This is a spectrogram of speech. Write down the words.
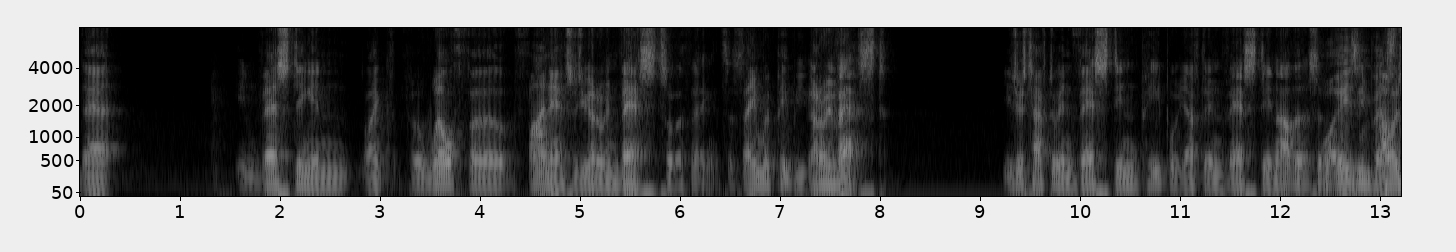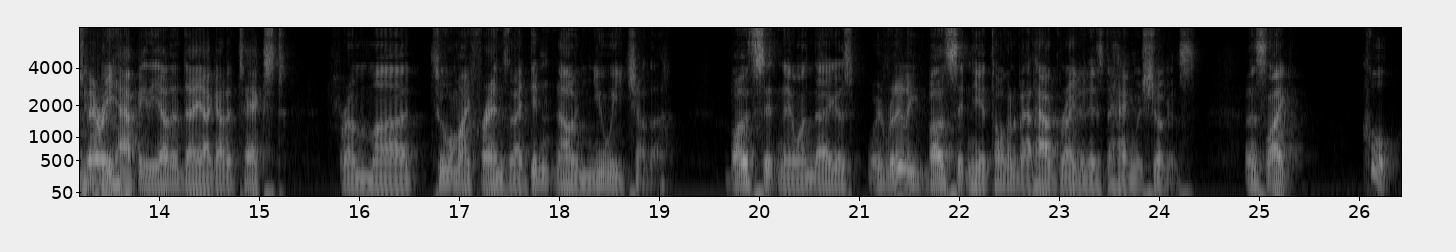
that investing in like for wealth for finances, you got to invest sort of thing. It's the same with people. You got to invest. You just have to invest in people. You have to invest in others. And What is investing I was very happy the other day. I got a text from uh, two of my friends that I didn't know knew each other. Both sitting there one day, goes, We're really both sitting here talking about how great it is to hang with sugars. And it's like, cool.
